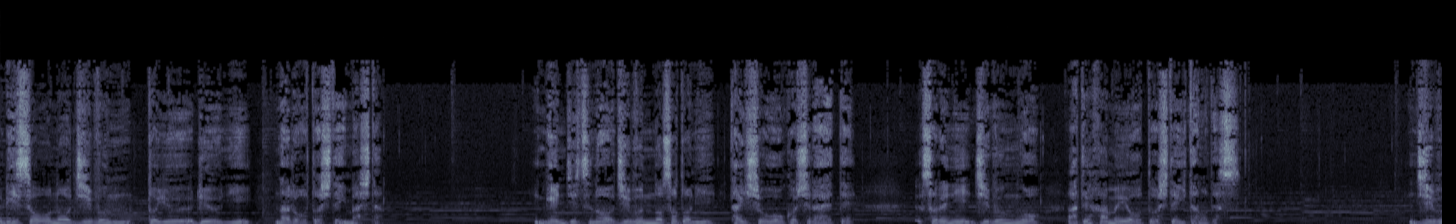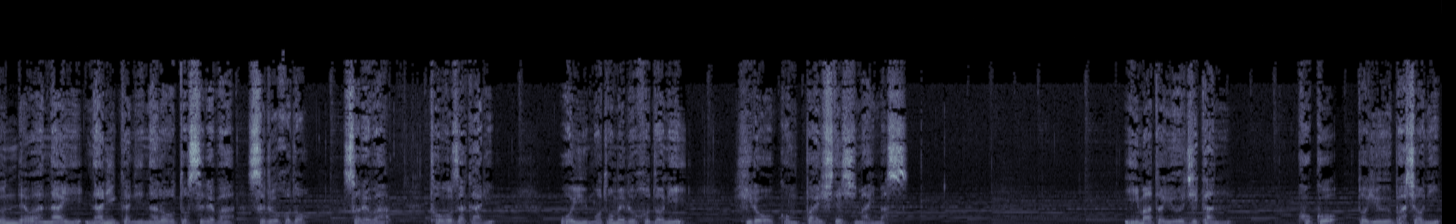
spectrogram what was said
理想の自分という竜になろうとしていました。現実の自分の外に対象をこしらえてそれに自分を当てはめようとしていたのです。自分ではない何かになろうとすればするほどそれは遠ざかり追い求めるほどに疲労困憊してしまいます。今という時間ここという場所に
